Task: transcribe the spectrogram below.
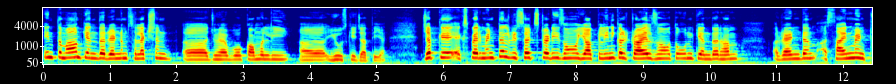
इन तमाम के अंदर रैंडम सिलेक्शन जो है वो कॉमनली यूज़ की जाती है। जबकि एक्सपेरिमेंटल रिसर्च स्टडीज़ हों या क्लिनिकल ट्रायल्स हों तो उनके अंदर हम रैंडम असाइनमेंट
